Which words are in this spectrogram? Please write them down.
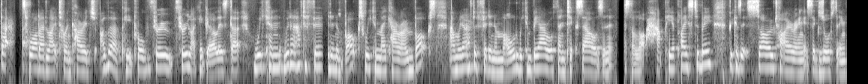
that's what I'd like to encourage other people through through like a girl is that we can we don't have to fit in a box. We can make our own box, and we don't have to fit in a mold. We can be our authentic selves, and it's a lot happier place to be because it's so tiring, it's exhausting,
